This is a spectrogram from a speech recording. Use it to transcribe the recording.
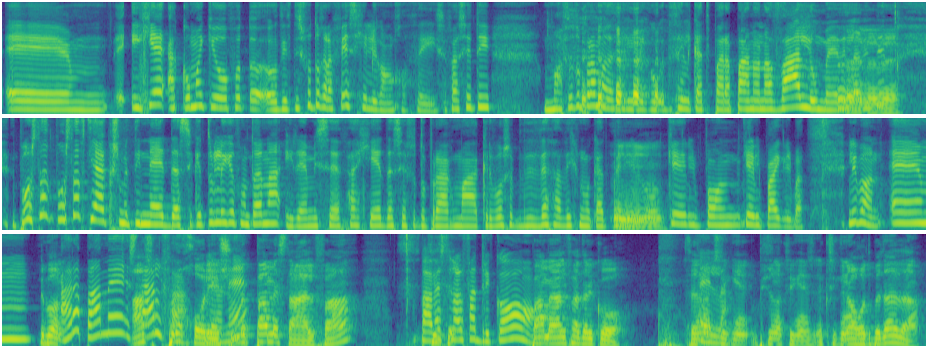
Ε, είχε ακόμα και ο, φωτο, ο διευθυντής φωτογραφίας είχε λίγο αγχωθεί. Σε φάση ότι. Μα αυτό το πράγμα δεν θέλει, λίγο, δεν θέλει κάτι παραπάνω να βάλουμε. Ναι, δηλαδή, ναι, ναι. Πώς θα, πώς θα φτιάξουμε την ένταση. Και του λέγε ο Φωντάνα, ηρέμησε, θα έχει ένταση αυτό το πράγμα ακριβώς επειδή δεν θα δείχνουμε κάτι περίεργο. Και λοιπόν, και λοιπά, και λοιπά. Λοιπόν, εμ, Λοιπόν, άρα πάμε στα Ας Α. προχωρήσουμε. πλέον, ε. Πάμε στα Α. Πάμε Τι στον θε- αλφαντρικό. Πάμε Α αντρικό. Θες να Έλα. ξεκινήσει. Ποιος να ξεκινήσει. Ε, Ξεκινάω εγώ την πεντάδα;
